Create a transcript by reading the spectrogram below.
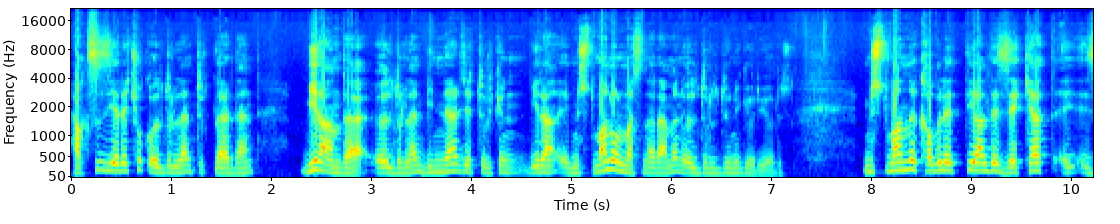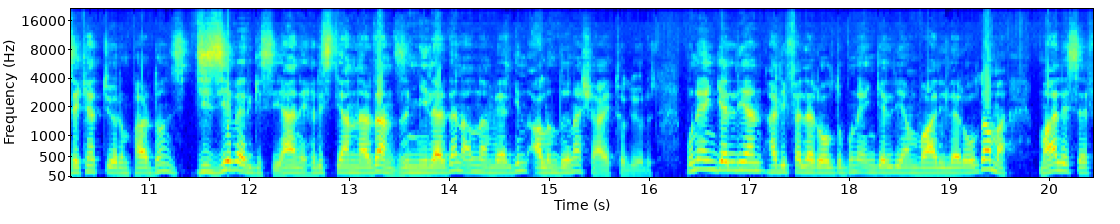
Haksız yere çok öldürülen Türklerden bir anda öldürülen binlerce Türk'ün bir an, e, Müslüman olmasına rağmen öldürüldüğünü görüyoruz. Müslümanlığı kabul ettiği halde zekat e, zekat diyorum pardon cizye vergisi yani Hristiyanlardan zimmilerden alınan verginin alındığına şahit oluyoruz. Bunu engelleyen halifeler oldu, bunu engelleyen valiler oldu ama maalesef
